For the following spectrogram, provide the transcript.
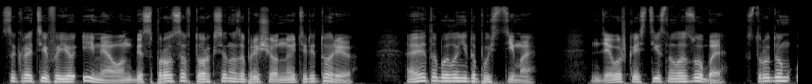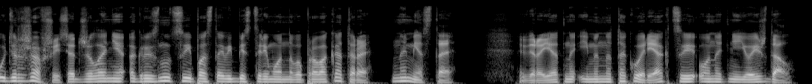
Сократив ее имя, он без спроса вторгся на запрещенную территорию. А это было недопустимо. Девушка стиснула зубы, с трудом удержавшись от желания огрызнуться и поставить бесцеремонного провокатора на место. Вероятно, именно такой реакции он от нее и ждал.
